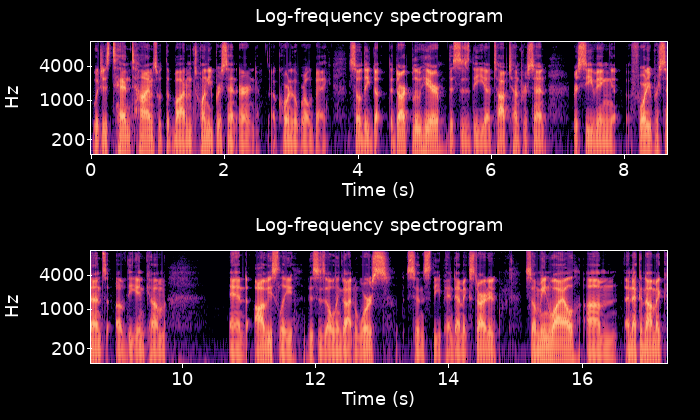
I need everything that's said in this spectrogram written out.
which is 10 times what the bottom 20% earned, according to the World Bank. So the, the dark blue here, this is the uh, top 10% receiving 40% of the income and obviously, this has only gotten worse since the pandemic started. So, meanwhile, um, an economic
